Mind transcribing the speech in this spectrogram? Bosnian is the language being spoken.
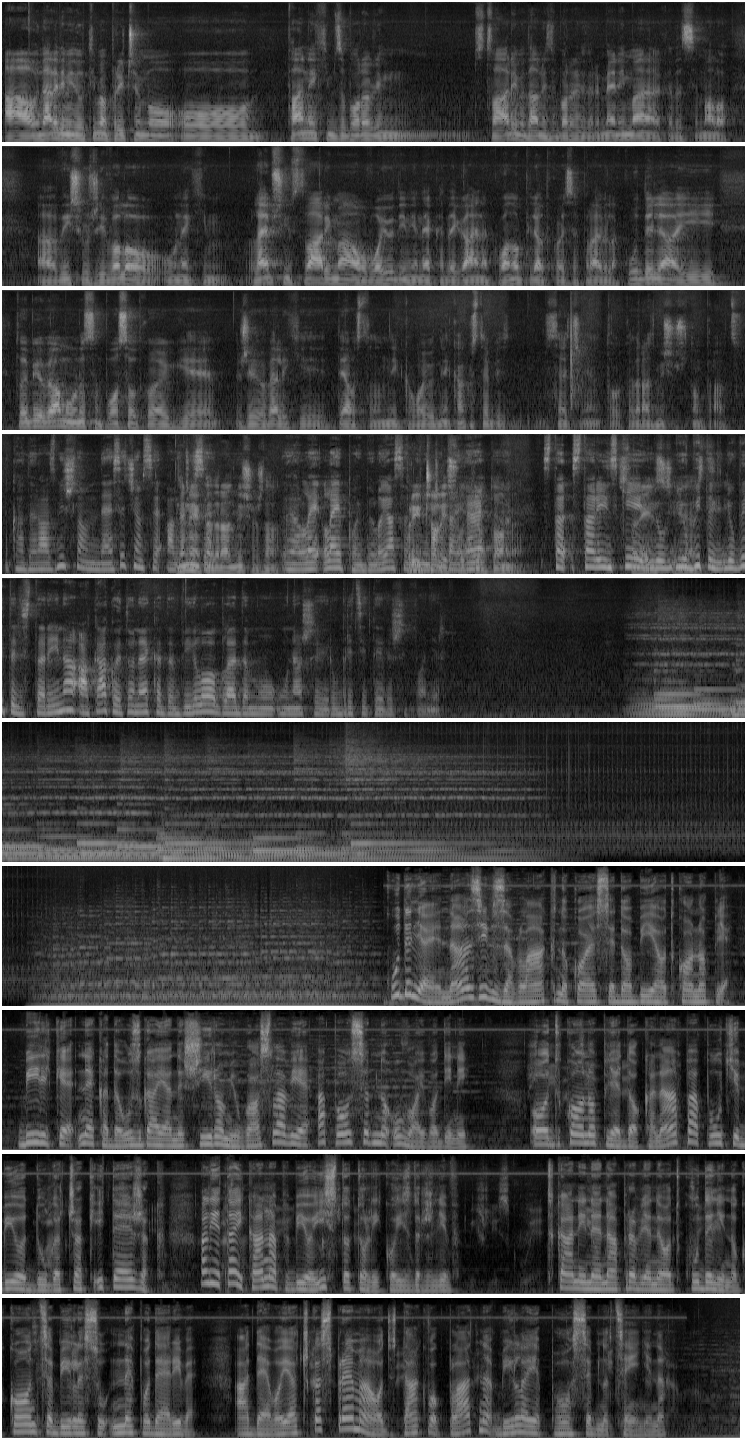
A u narednim minutima pričamo o pa nekim zaboravljim stvarima, davnim zaboravljim vremenima, kada se malo više uživalo u nekim lepšim stvarima. U Vojvodini je nekada i gajena konoplja od koje se pravila kudelja i to je bio veoma unosan posao od kojeg je živio veliki deo stanovnika Vojvodine. Kako ste na to kada razmišljaš u tom pravcu? Kada razmišljam, ne sećam se, ali ne, ne, kada razmišljaš, da. E, lepo je bilo. Ja sam Pričali su ti o tome. Starinski, ljubitelj, ljubitelj starina, a kako je to nekada bilo, gledamo u našoj rubrici TV Šifonjer. Kudelja je naziv za vlakno koje se dobija od konoplje, biljke nekada uzgajane širom Jugoslavije, a posebno u Vojvodini. Od konoplje do kanapa put je bio dugačak i težak, ali je taj kanap bio isto toliko izdržljiv. Tkanine napravljene od kudeljinog konca bile su nepoderive, a devojačka sprema od takvog platna bila je posebno cenjena.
